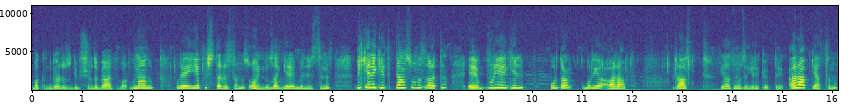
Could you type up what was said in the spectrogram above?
bakın gördüğünüz gibi şurada bir harf var. Bunu alıp buraya yapıştırırsanız oyununuza girebilirsiniz. Bir kere girdikten sonra zaten e, buraya gelip buradan buraya Arap Rast yazmanıza gerek yok direkt. Arap yazsanız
